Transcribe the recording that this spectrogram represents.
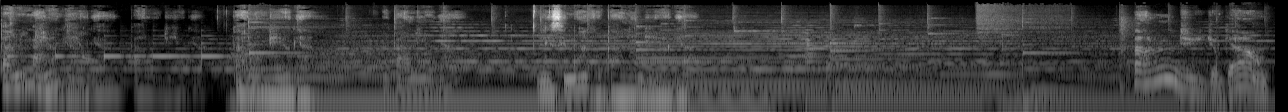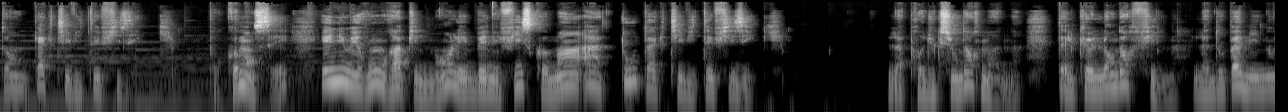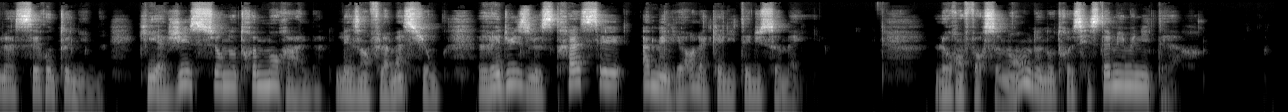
Parlons du yoga. Parlons du yoga. Parlons du yoga. On parle du yoga? Laissez-moi vous parler du yoga. Parlons du yoga en tant qu'activité physique. Pour commencer, énumérons rapidement les bénéfices communs à toute activité physique la production d'hormones, telles que l'endorphine, la dopamine ou la sérotonine, qui agissent sur notre morale, les inflammations, réduisent le stress et améliorent la qualité du sommeil. Le renforcement de notre système immunitaire.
